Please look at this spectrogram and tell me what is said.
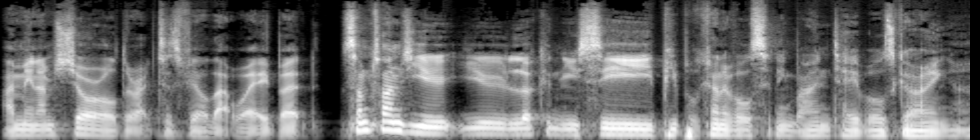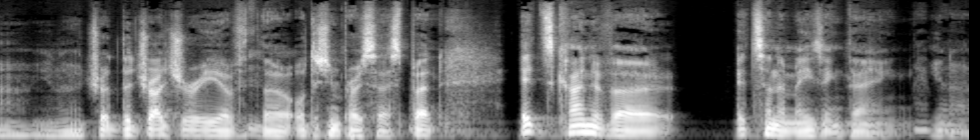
I mean, I'm sure all directors feel that way, but sometimes you, you look and you see people kind of all sitting behind tables going, uh, you know, dr- the drudgery of the audition process. But it's kind of a, it's an amazing thing, you know.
